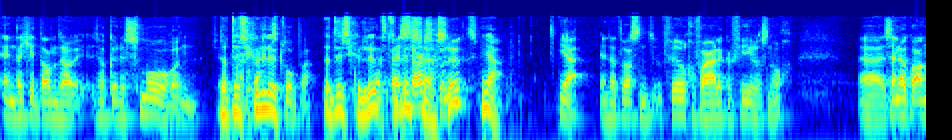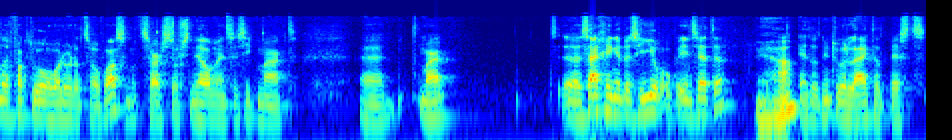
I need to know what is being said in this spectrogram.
en dat je dan zou, zou kunnen smoren. Dat is gelukt. Dat is gelukt Dat is bij SARS gelukt. Ja. Ja, en dat was een veel gevaarlijker virus nog. Eh, er zijn ook wel andere factoren waardoor dat zo was, omdat SARS zo snel mensen ziek maakt. Eh, maar zij gingen dus hierop inzetten. Ja. En tot nu toe lijkt dat best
